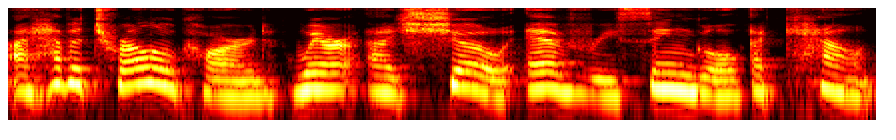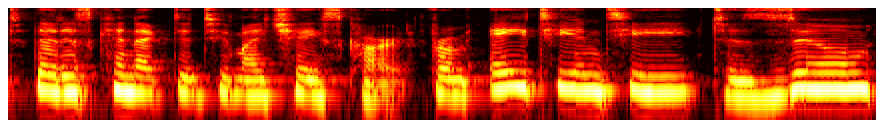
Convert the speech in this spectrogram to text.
I have a Trello card where I show every single account that is connected to my Chase card from AT&T to Zoom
